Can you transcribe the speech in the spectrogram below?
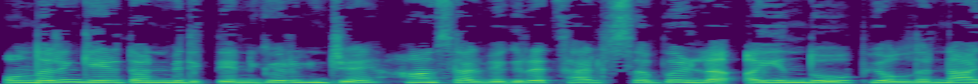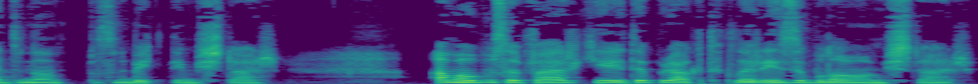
Onların geri dönmediklerini görünce Hansel ve Gretel sabırla ayın doğup yollarını aydınlatmasını beklemişler. Ama bu sefer geride bıraktıkları izi bulamamışlar.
